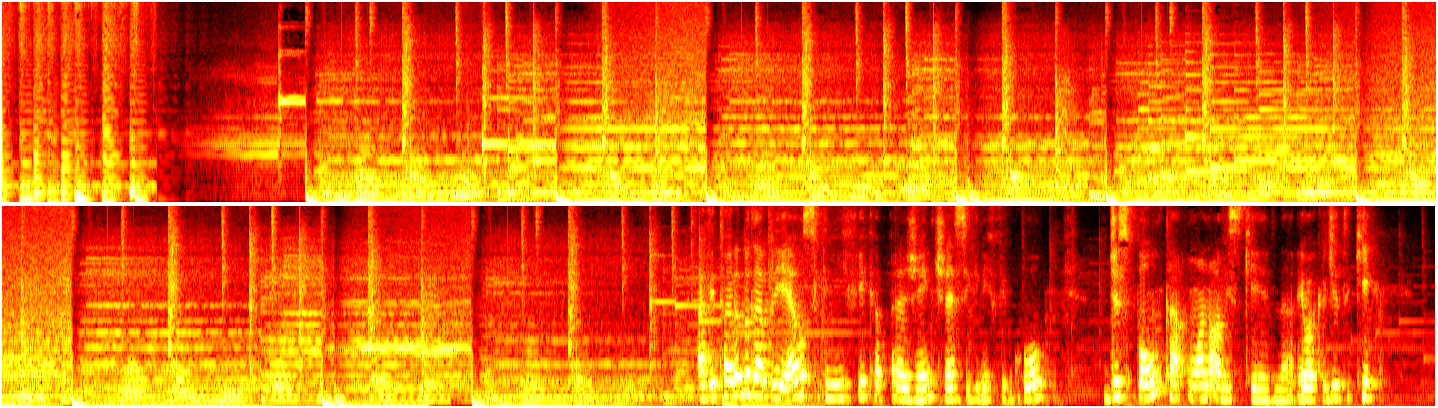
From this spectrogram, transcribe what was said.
A vitória do Gabriel significa pra gente, né? Significou desponta uma nova esquerda. Eu acredito que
